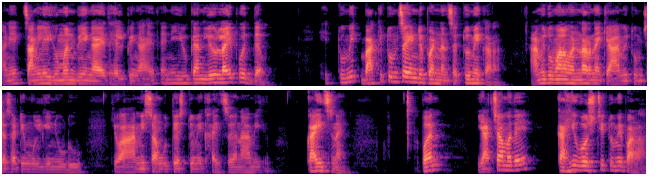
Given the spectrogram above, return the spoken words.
आणि एक चांगले ह्युमन बिईंग आहेत हेल्पिंग आहेत. आणि you can live life with them हे तुम्ही बाकी तुमचं इंडिपेंडन्स आहे तुम्ही करा. आम्ही तुम्हाला म्हणणार नाही की आम्ही तुमच्यासाठी मुलगी निवडू किंवा आम्ही सांगू तेच तुम्ही खायचं आणि आम्ही काहीच नाही. पण याच्यामध्ये काही गोष्टी तुम्ही पाळा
